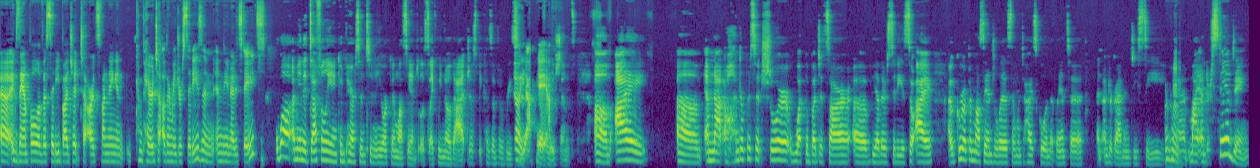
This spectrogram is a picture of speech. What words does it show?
uh, example of a city budget to arts funding and compared to other major cities in in the United States? Well, I mean, it definitely in comparison to New York and Los Angeles, like we know that just because of the recent oh, yeah. Yeah. Yeah. Um, I um, am not 100% sure what the budgets are of the other cities. So I, I grew up in Los Angeles. I went to high school in Atlanta and undergrad in DC. Mm-hmm. And my understanding,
